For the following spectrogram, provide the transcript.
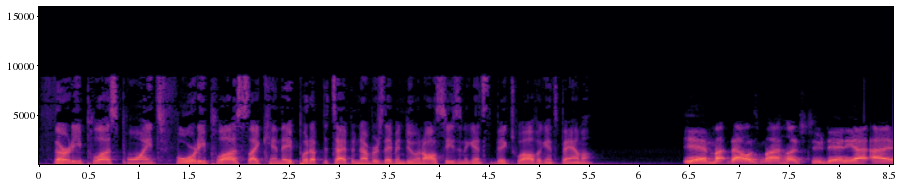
30 plus points, 40 plus? Like, can they put up the type of numbers they've been doing all season against the Big 12 against Bama? Yeah, my, that was my hunch too, Danny. I, I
